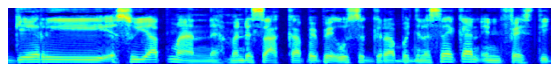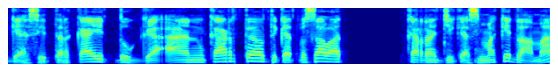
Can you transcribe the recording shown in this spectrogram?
Gary Suyatman mendesak KPPU segera menyelesaikan investigasi terkait dugaan kartel tiket pesawat karena jika semakin lama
